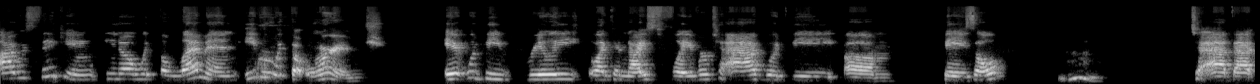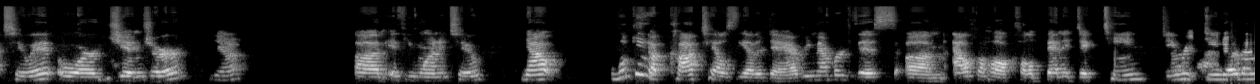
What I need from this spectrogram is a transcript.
I was thinking, you know, with the lemon, even with the orange, it would be really like a nice flavor to add would be um, basil mm. to add that to it, or ginger. Yeah. Um, if you wanted to. Now, looking up cocktails the other day, I remembered this um, alcohol called Benedictine. Do you re- do you know that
